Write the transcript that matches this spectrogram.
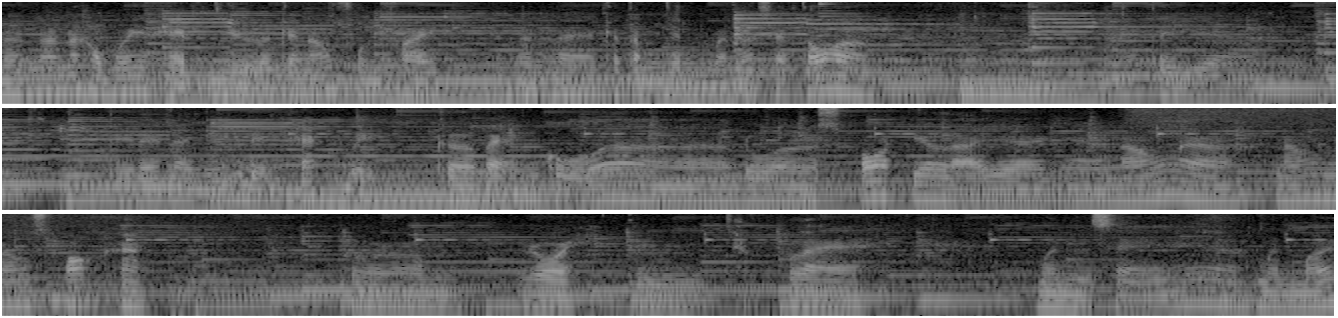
nó nó nó không có hẹp như là cái nón full face, nên là cái tầm nhìn mà nó sẽ tốt hơn. Thì à, thì đây là những cái điểm khác biệt cơ bản của à, đua sport với lại nón nón nón sport ha. Rồi, thì chắc là mình sẽ, mình mới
